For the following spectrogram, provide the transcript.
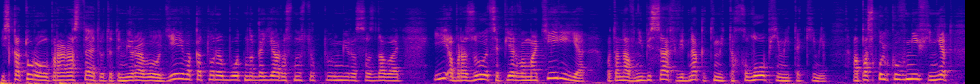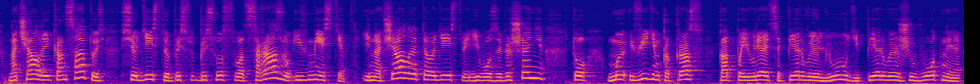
из которого прорастает вот это мировое дерево, которое будет многоярусную структуру мира создавать, и образуется первоматерия, вот она в небесах видна какими-то хлопьями такими. А поскольку в мифе нет начала и конца, то есть все действие присутствует сразу и вместе, и начало этого действия, и его завершение, то мы видим как раз, как появляются первые люди, первые животные,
